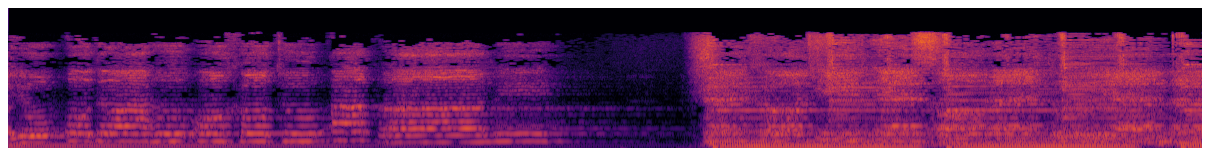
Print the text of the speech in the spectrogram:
Svoju odvahu, ochotu a plány. Všetko ti dnes obetujeme.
